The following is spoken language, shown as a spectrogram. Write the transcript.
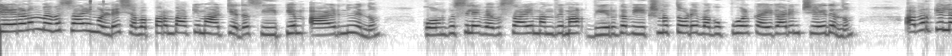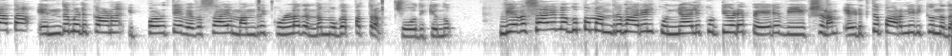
കേരളം വ്യവസായങ്ങളുടെ ശവപ്പറമ്പാക്കി മാറ്റിയത് സി പി എം ആയിരുന്നുവെന്നും കോൺഗ്രസിലെ വ്യവസായ മന്ത്രിമാർ ദീർഘവീക്ഷണത്തോടെ വകുപ്പുകൾ കൈകാര്യം ചെയ്തെന്നും അവർക്കില്ലാത്ത എന്തുമെടുക്കാണ് ഇപ്പോഴത്തെ വ്യവസായ മന്ത്രിക്കുള്ളതെന്നും മുഖപത്രം ചോദിക്കുന്നു. വ്യവസായ വകുപ്പ് മന്ത്രിമാരിൽ കുഞ്ഞാലിക്കുട്ടിയുടെ പേര് വീക്ഷണം എടുത്തു പറഞ്ഞിരിക്കുന്നത്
